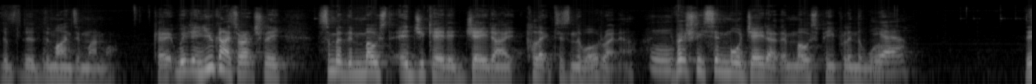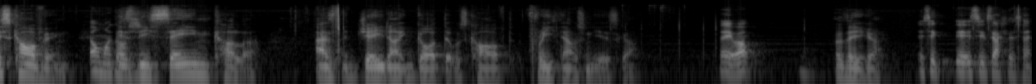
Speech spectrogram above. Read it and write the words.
the, the, the mines in Myanmar. Okay? And you guys are actually some of the most educated jadeite collectors in the world right now. You've actually seen more jadeite than most people in the world. Yeah. This carving Oh my gosh. is the same colour as the jadeite god that was carved 3,000 years ago. There you are. Oh, there you go. It's, it's exactly the same.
